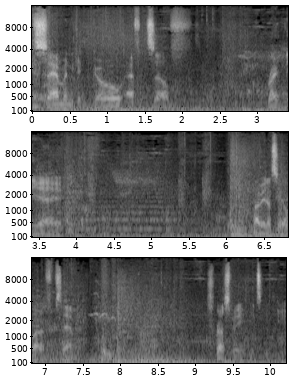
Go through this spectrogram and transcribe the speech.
Salmon can go f itself. Right in the A. Probably don't see a lot of salmon. Trust me, it's icky.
